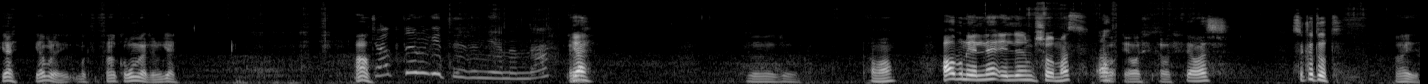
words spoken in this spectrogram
Gel. Gel buraya. Bak sana kovun verdim gel. Al. Bıçak da mı getirdin yanında? Gel. Vereceğim. Tamam. Al bunu eline. Ellerin bir şey olmaz. Al. Yavaş yavaş. Yavaş. Sıkı tut. Haydi.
